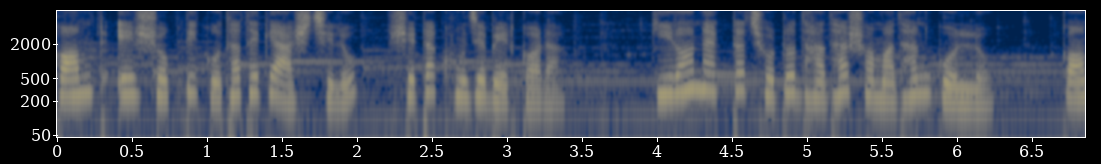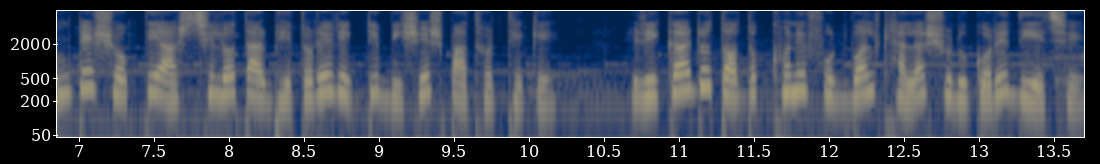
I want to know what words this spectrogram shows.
কম্পট এর শক্তি কোথা থেকে আসছিল, সেটা খুঁজে বের করা। কিরণ একটা ছোট ধাঁধা সমাধান করল। কম্পটের শক্তি আসছিল তার ভেতরের একটি বিশেষ পাথর থেকে। রিকার্ডো ততক্ষণে ফুটবল খেলা শুরু করে দিয়েছে।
